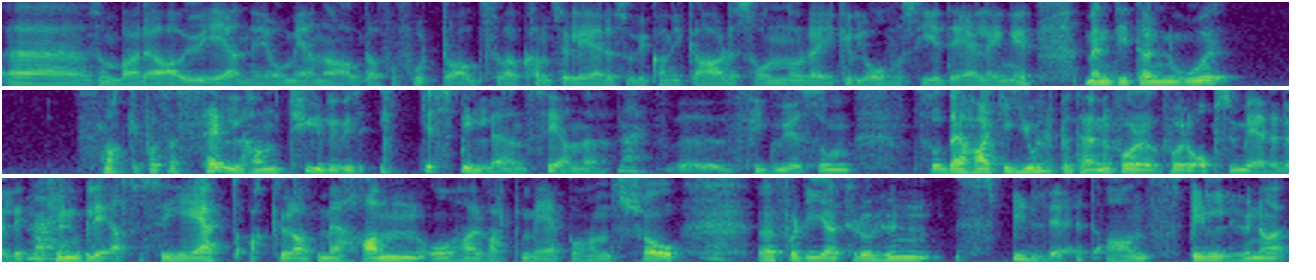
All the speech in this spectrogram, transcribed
Uh, som bare er uenig og mener alt er for fort og alt skal kanselleres, og vi kan ikke ha det sånn, og det er ikke lov å si det lenger. Men Dieter Noor snakker for seg selv. Han tydeligvis ikke spiller en scenefigur som Så det har ikke hjulpet henne, for, for å oppsummere det litt, Nei. at hun ble assosiert akkurat med han og har vært med på hans show. Nei. Fordi jeg tror hun spiller et annet spill. Hun er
